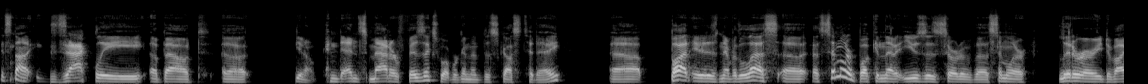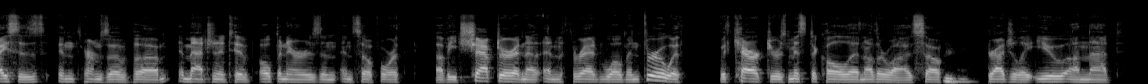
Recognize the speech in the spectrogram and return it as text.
it's not exactly about uh, you know condensed matter physics, what we're going to discuss today, uh, but it is nevertheless uh, a similar book in that it uses sort of uh, similar literary devices in terms of um, imaginative openers and, and so forth of each chapter and a, and a thread woven through with with characters, mystical and otherwise. So, mm-hmm. congratulate you on that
